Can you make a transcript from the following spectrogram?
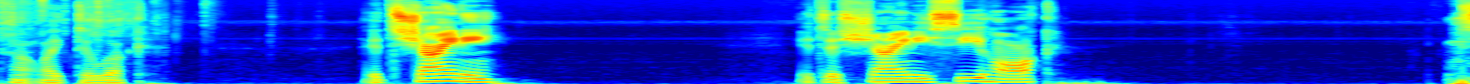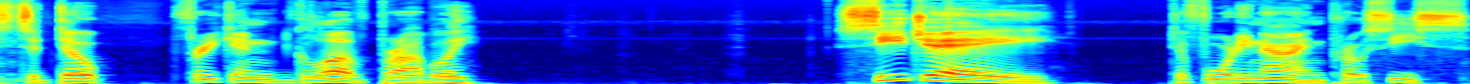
I don't like to look. It's shiny. It's a shiny Seahawk. It's a dope freaking glove, probably. CJ to 49, Procease.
